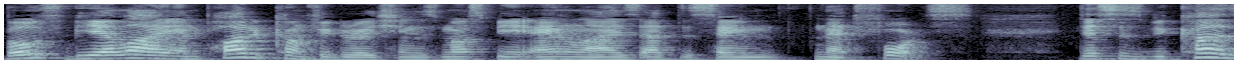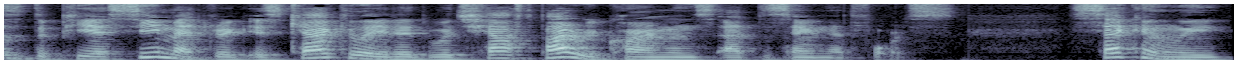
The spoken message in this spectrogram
both BLI and podded configurations must be analyzed at the same net force. This is because the PSC metric is calculated with shaft power requirements at the same net force. Secondly,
